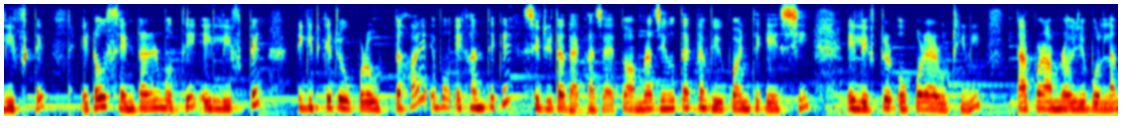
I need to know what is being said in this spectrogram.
লিফটে। এটাও সেন্টারের মধ্যেই এই লিফটে টিকিট কেটে উপরে উঠতে হয় এবং এখান থেকে সিটিটা দেখা যায়। তো আমরা যেহেতু একটা ভিউ পয়েন্ট থেকে এসেছি, এই লিফটের ওপরে আর উঠিনি। তারপর আমরা ওই যে বললাম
